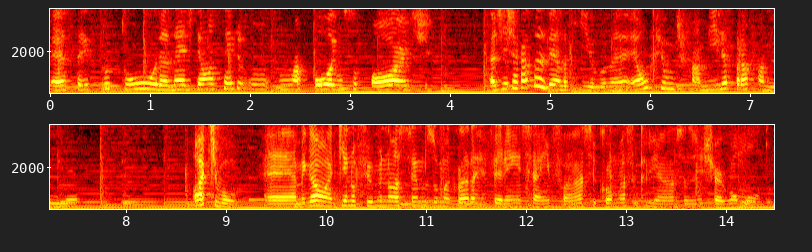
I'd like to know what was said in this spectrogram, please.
essa estrutura, né, de ter uma, sempre um, um apoio, um suporte. A gente acaba vendo aquilo, né? É um filme de família para família. Ótimo! É, amigão, aqui no filme nós temos uma clara referência à infância e como as crianças enxergam o mundo.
